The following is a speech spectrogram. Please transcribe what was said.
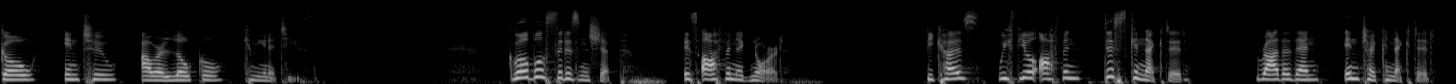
go into our local communities. Global citizenship is often ignored because we feel often disconnected rather than interconnected.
